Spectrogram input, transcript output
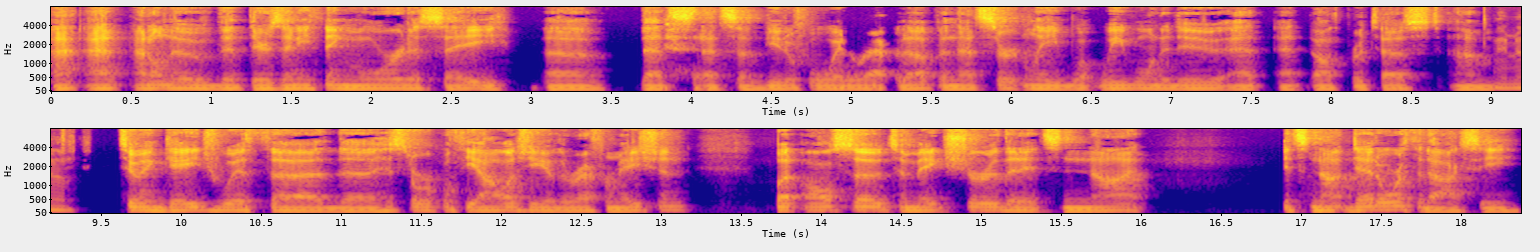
I, I don't know that there's anything more to say. Uh, that's that's a beautiful way to wrap it up, and that's certainly what we want to do at at Doth Protest um, to engage with uh, the historical theology of the Reformation, but also to make sure that it's not it's not dead orthodoxy,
